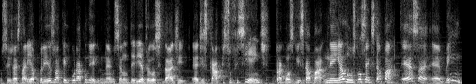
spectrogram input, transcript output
Você já estaria preso àquele buraco negro, né? Você não teria velocidade é, de escape suficiente para conseguir escapar. Nem a luz consegue escapar. Essa é bem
